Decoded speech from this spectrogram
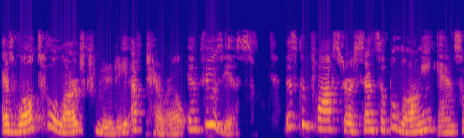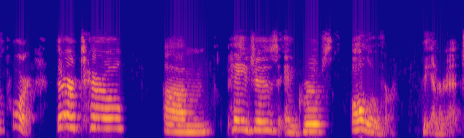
as well to a large community of tarot enthusiasts. This can foster a sense of belonging and support. There are tarot um, pages and groups all over the internet.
